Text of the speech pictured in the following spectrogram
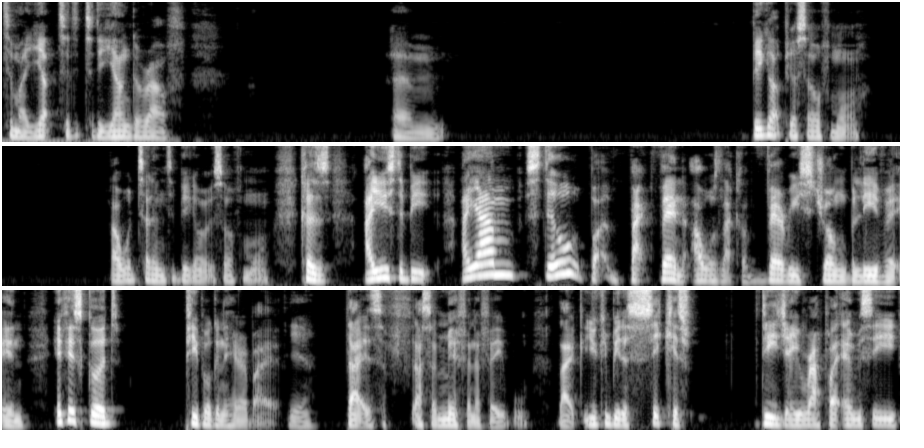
to my to the, to the younger Ralph. Um, big up yourself more. I would tell him to big up yourself more because I used to be, I am still, but back then I was like a very strong believer in if it's good, people are gonna hear about it Yeah. that is that's a myth and a fable. Like you can be the sickest DJ, rapper, MC,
